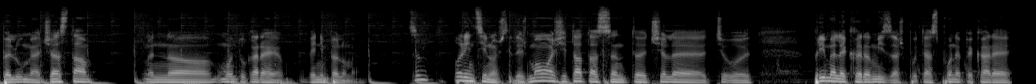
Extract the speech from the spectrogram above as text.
pe lumea aceasta în uh, momentul în care venim pe lume? Sunt părinții noștri. Deci mama și tata sunt uh, cele ce, uh, primele cărămizi, aș putea spune, pe care,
